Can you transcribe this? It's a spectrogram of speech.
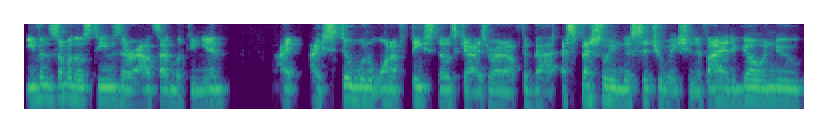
even some of those teams that are outside looking in, I, I still wouldn't want to face those guys right off the bat, especially in this situation. If I had to go and do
